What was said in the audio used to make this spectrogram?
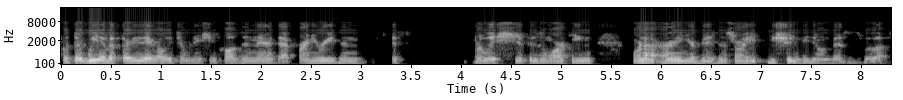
But that we have a 30-day early termination clause in there that for any reason, if this relationship isn't working, we're not earning your business right, you shouldn't be doing business with us.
